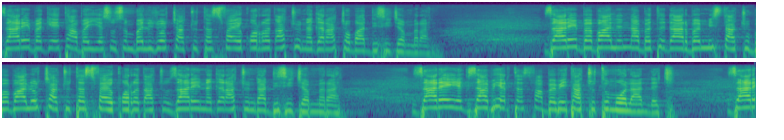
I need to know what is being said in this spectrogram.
ዛሬ በጌታ በኢየሱስም በልጆቻችሁ ተስፋ የቆረጣችሁ ነገራቸው በአዲስ ይጀምራል። ዛሬ በባልና በትዳር በሚስታችሁ በባሎቻችሁ ተስፋ የቆረጣችሁ ዛሬ ነገራችሁ እንደ አዲስ ይጀምራል። ዛሬ የእግዚአብሔር ተስፋ በቤታችሁ ትሞላለች። ዛሬ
